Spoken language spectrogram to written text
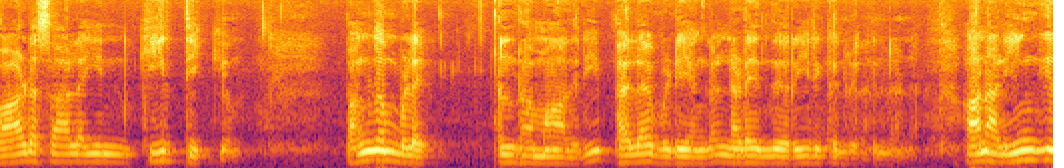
பாடசாலையின் கீர்த்திக்கும் பங்கம் விளை என்ற மாதிரி பல விடயங்கள் நடந்து இருக்கின்றன. ஆனால் இங்கு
